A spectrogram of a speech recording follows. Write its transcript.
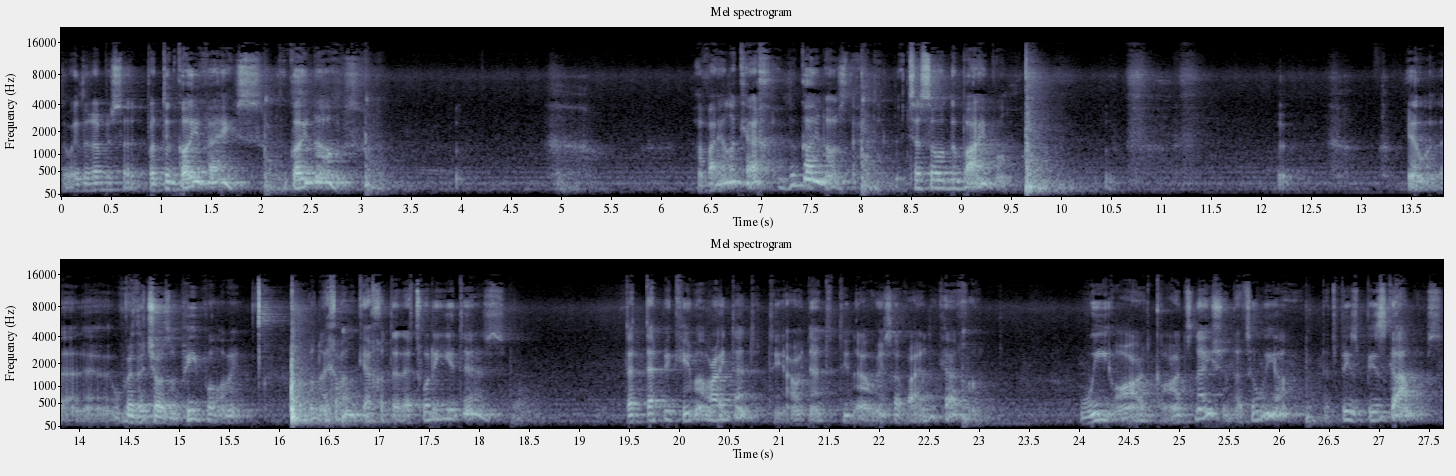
the way the Rebbe said, but the guy weiß, the guy knows. The guy knows that. It says so in the Bible. Yeah, well, uh, we're the chosen people. I mean, that's what a Yid is. That, that became our identity. Our identity now is. We are God's nation. That's who we are. That's Biz Bizgalos.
